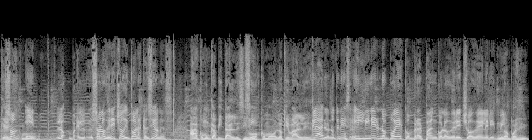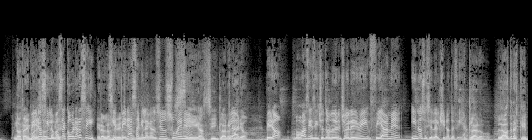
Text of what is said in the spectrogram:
¿Qué? Son, Como- y lo- son los derechos de todas las canciones. Ah, como un capital, decís Sí. vos, como lo que vale. Claro, no tenés el dinero, no podés comprar pan con los derechos del Let It Be. No decir. No, está bien por Pero eso. si los vas Eh, a cobrar, sí. eran los si derechos, esperás a que la canción suene. Sí, ah, sí, claro. claro. Pero vos vas y decís, yo tengo los derechos de It Be, fíame, y no sé si el del chino te fía. Claro. La otra es que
